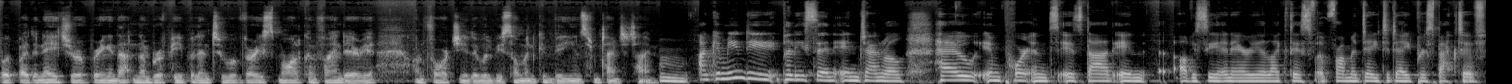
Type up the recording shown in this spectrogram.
But by the nature of bringing that number of people into a very small confined area, unfortunately, there will be some inconvenience from time to time. Mm. And community policing in general, how important is that in obviously an area like this from a day to day perspective?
